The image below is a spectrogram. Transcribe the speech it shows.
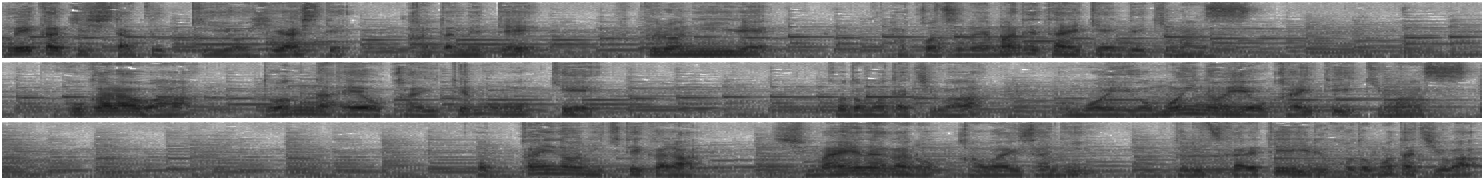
お絵かきしたクッキーを冷やして固めて袋に入れ箱詰めまで体験できます。ここからはどんな絵を描いても OK 子供たちは思い思いの絵を描いていきます。北海道に来てからシマエナガの可愛さに取りつかれている子供たちは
